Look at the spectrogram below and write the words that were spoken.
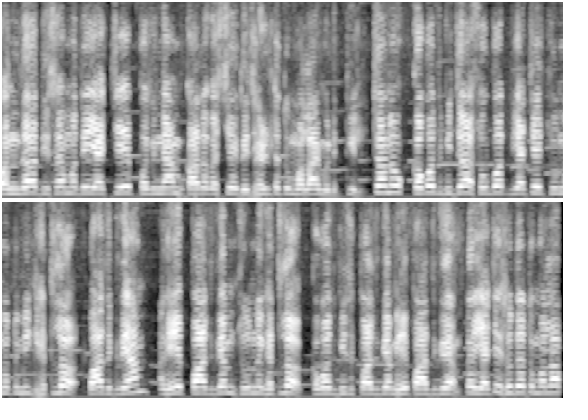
पंधरा दिवसामध्ये याचे परिणामकारक असे रिझल्ट तुम्हाला मिळतील. मित्रांनो कवच बीजासोबत याचे चूर्ण तुम्ही घेतलं पाच ग्रॅम आणि हे पाच ग्रॅम चूर्ण घेतलं कवच बीज पाच ग्रॅम हे पाच ग्रॅम. तर याचे सुद्धा तुम्हाला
